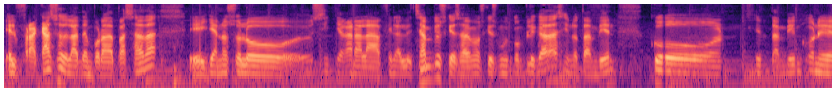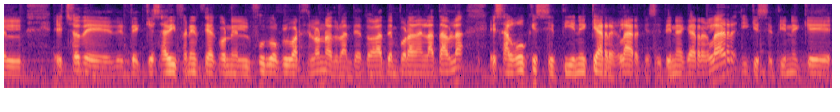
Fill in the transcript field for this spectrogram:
el fracaso de la temporada pasada, eh, ya no solo sin llegar a la final de Champions, que sabemos que es muy complicada, sino también con, también con el hecho de, que esa diferencia con el Fútbol Club Barcelona durante toda la temporada en la tabla es algo que se tiene que arreglar, que se tiene que arreglar y que se tiene que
